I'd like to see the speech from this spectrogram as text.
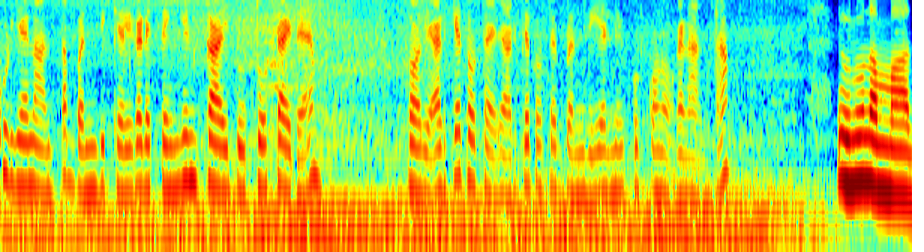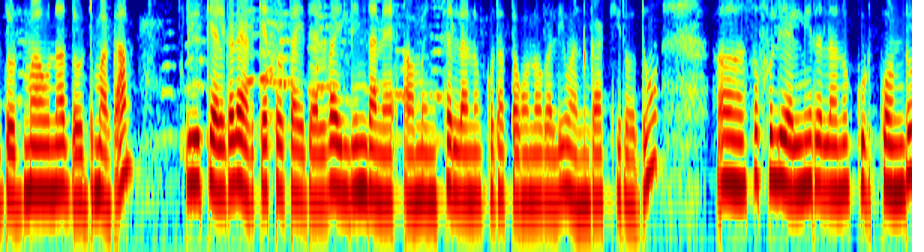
ಕುಡಿಯೋಣ ಅಂತ ಬಂದು ಕೆಳಗಡೆ ತೆಂಗಿನಕಾಯ್ದು ತೋಟ ಇದೆ. ಸಾರಿ ಅಡಿಕೆ ತೋಟ ಇದೆ. ಅಡಿಕೆ ತೋಟಕ್ಕೆ ಬಂದ್ವಿ. ಎಳ್ನೀರು ಕುಟ್ಕೊಂಡು ಹೋಗೋಣ ಅಂತ. ಇವನು ನಮ್ಮ ದೊಡ್ಡ ಮಾವನ ದೊಡ್ಡ ಮಗ. ಇಲ್ಲಿ ಕೆಳಗಡೆ ಅಡಿಕೆ ತೋಟ ಇದೆ ಅಲ್ವಾ? ಇಲ್ಲಿಂದಾನೆ ಆ ಮೆಣಸೆಲ್ಲನೂ ಕೂಡ ತೊಗೊಂಡೋಗಲ್ಲಿ ಒಣಗಾಕಿರೋದು. ಸೊ ಫುಲ್ ಎಳ್ನೀರೆಲ್ಲನೂ ಕುಡ್ಕೊಂಡು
